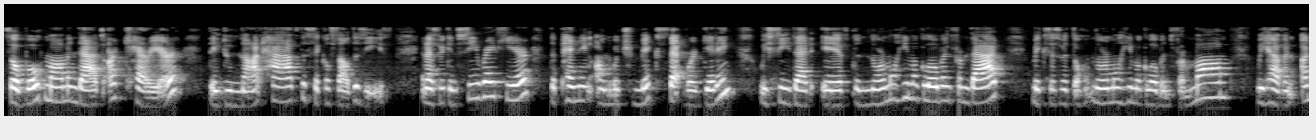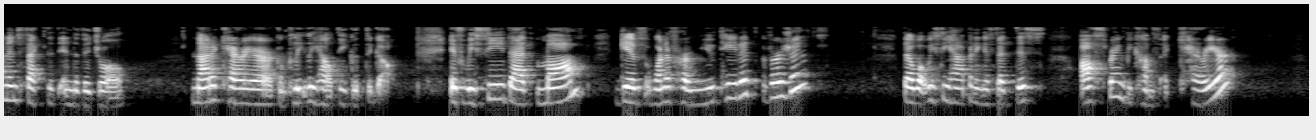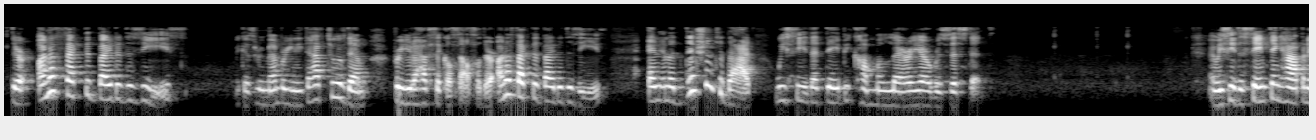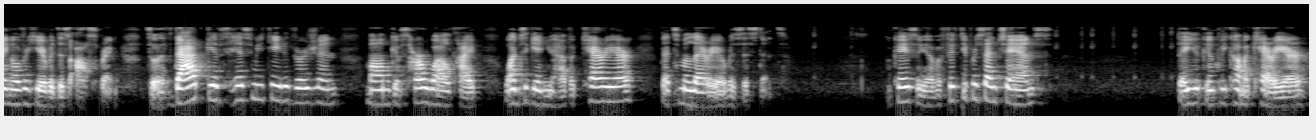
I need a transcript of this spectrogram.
So both mom and dads are carrier. They do not have the sickle cell disease. And as we can see right here, depending on which mix that we're getting, we see that if the normal hemoglobin from dad mixes with the normal hemoglobin from mom, we have an uninfected individual, not a carrier, completely healthy, good to go. If we see that mom gives one of her mutated versions, then what we see happening is that this offspring becomes a carrier. They're unaffected by the disease because remember you need to have two of them for you to have sickle cell. So they're unaffected by the disease. And in addition to that, we see that they become malaria resistant. And we see the same thing happening over here with this offspring. So if dad gives his mutated version, mom gives her wild type, once again you have a carrier that's malaria resistant. Okay, so you have a 50% chance that you can become a carrier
